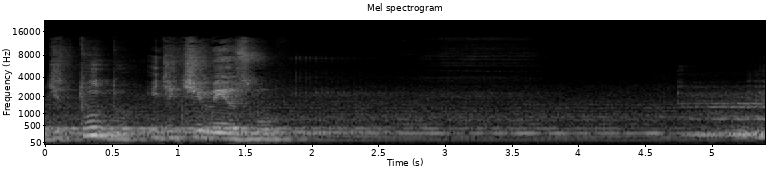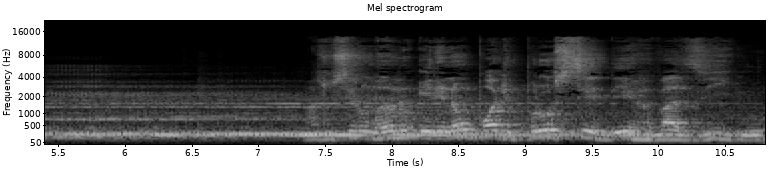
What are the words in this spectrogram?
de tudo e de ti mesmo. Mas o ser humano, ele não pode proceder vazio.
